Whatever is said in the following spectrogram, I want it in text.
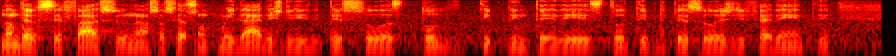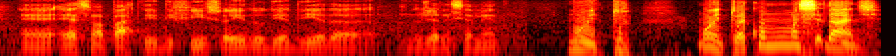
Não deve ser fácil na associação com milhares de, de, pessoas, todo tipo de interesse, todo tipo de pessoas diferentes. É, essa é uma parte difícil aí do dia a dia da, do gerenciamento? Muito, muito. É como uma cidade.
